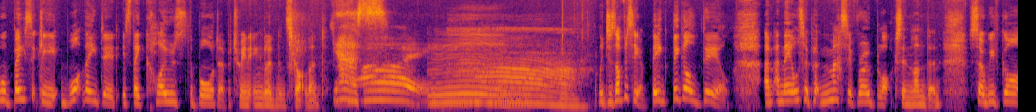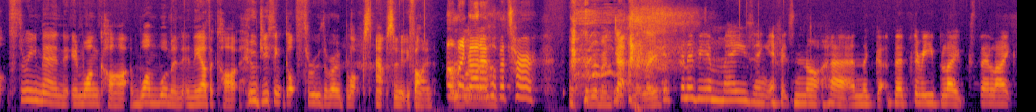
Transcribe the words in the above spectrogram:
Well, basically, what they did is they closed the border between England and Scotland, Yes. Right. Ah. which is obviously a big, big old deal. Um, and they also put massive roadblocks in London. So we've got three men in one car and one woman in the other car. Who do you think got through the roadblocks absolutely fine? Oh my god, I hope it's her. The woman, definitely. It's going to be amazing if it's not her and the the three blokes. They're like,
